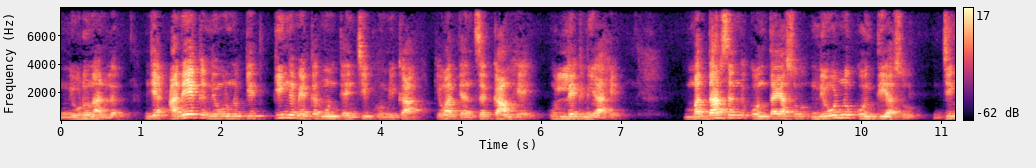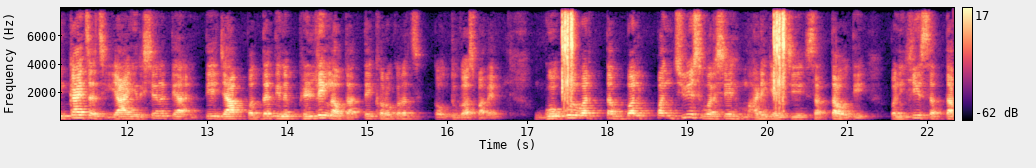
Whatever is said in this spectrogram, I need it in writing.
निवडून आणलं. म्हणजे अनेक निवडणुकीत किंग मेकर म्हणून त्यांची भूमिका किंवा त्यांचं काम हे उल्लेखनीय आहे. मतदारसंघ कोणताही असो निवडणूक कोणतीही असो जिंकायचंच या ईर्षेनं त्या ते ज्या पद्धतीने फिल्डिंग लावतात ते खरोखरच कौतुकास्पद आहे. गोकुळवर तब्बल पंचवीस वर्षे महाडिक यांची सत्ता होती. पण ही सत्ता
